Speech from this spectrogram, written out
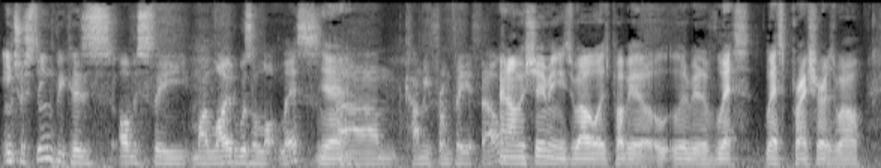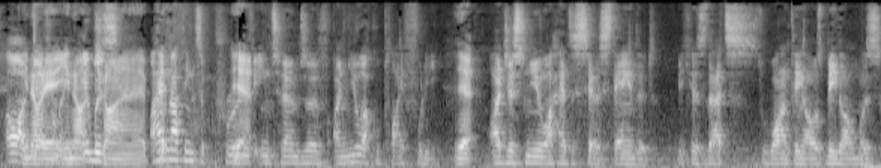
interesting because obviously my load was a lot less Yeah. um, coming from VFL. And I'm assuming as well there's probably a, little bit of less less pressure as well. oh, you're not, definitely. You're not was, trying to. I had nothing to prove Yeah. in terms of I knew I could play footy. Yeah. I just knew I had to set a standard because that's one thing I was big on was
